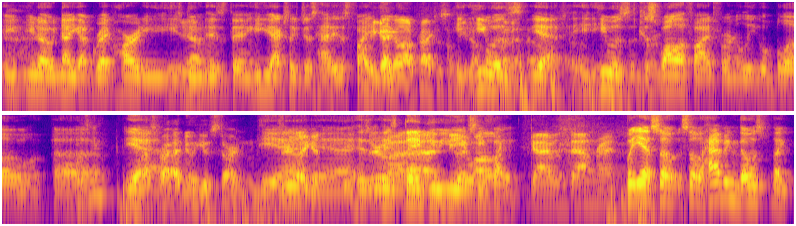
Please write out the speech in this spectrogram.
you you know, now you got Greg Hardy. He's Yeah. doing his thing. He actually just had his Oh, fight. he got a lot of practice on he, beating he was women, though, yeah so. he, he was disqualified for an illegal blow. Uh, Was he? Yeah, That's right. I knew he was starting. Yeah, threw like a yeah. he His, his a debut knee UFC fight. Guy was down right. But yeah, so so having those like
